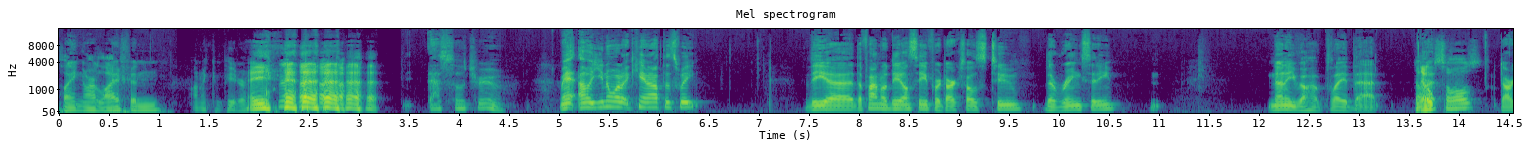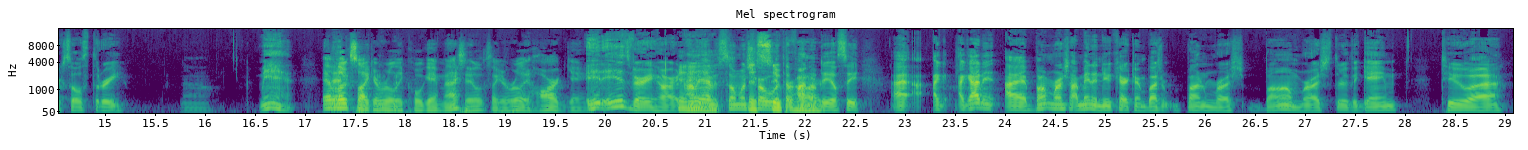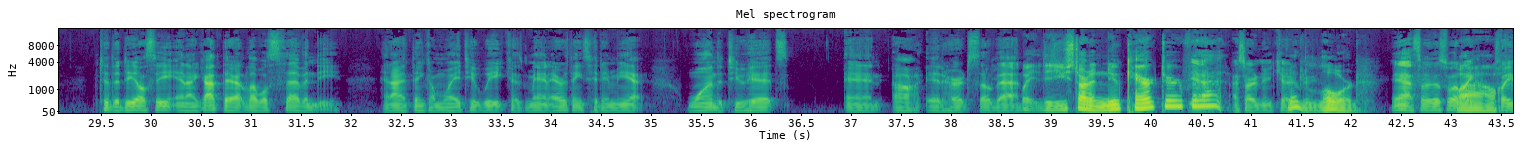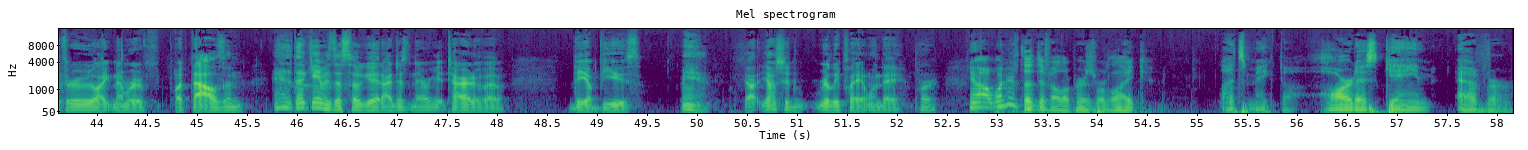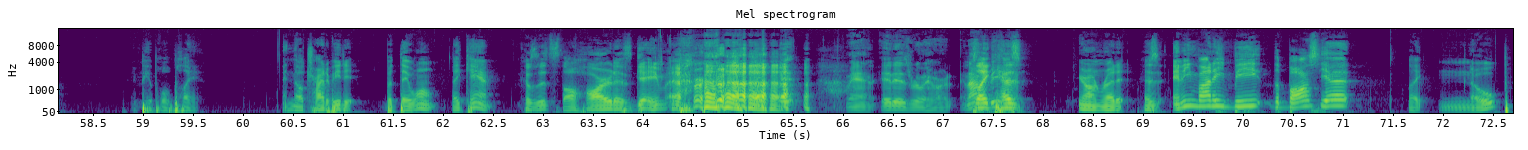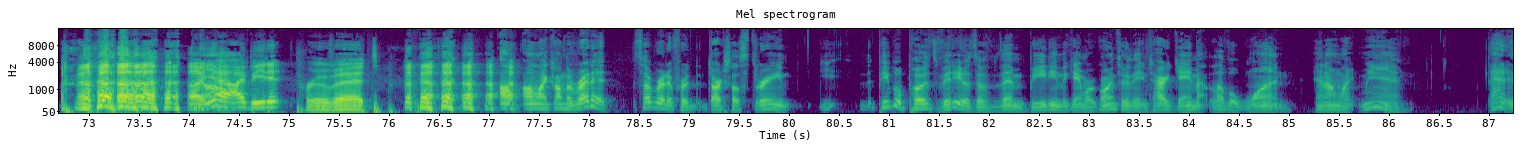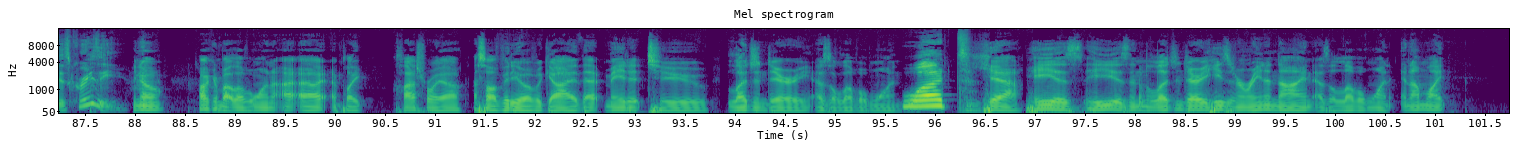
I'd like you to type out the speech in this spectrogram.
playing our life in on a computer. That's so true, man. Oh, you know what? It came out this week. The uh the final DLC for Dark Souls Two, the Ring City. None of you have played that. Dark Souls. Dark Souls Three. No, man, It that- looks like a really cool game. Actually, it looks like a really hard game. It is very hard. It I'm having so much It's trouble with the final hard. DLC. I, I I got in. I bum rush. I made a new character and bum, bum rush bum rush through the game to uh to the DLC, and I got there at level 70, and I think I'm way too weak because man, everything's hitting me at one to two hits, and oh, it hurts so bad. Wait, did you start a new character for yeah, that? I started a new character. Good lord. Yeah, so this will Wow. like play through like number a thousand. Yeah, that game is just so good. I just never get tired of uh, the abuse. Man, y'all, y'all should really play it one day. Or You know, I wonder if the developers were like, "Let's make the hardest game ever," and people will play it, and they'll try to beat it, but they won't. They can't because it's the hardest game ever. man, it is really hard. And it's like, has it. you're on Reddit? Has anybody beat the boss yet? Like, nope. uh, Yeah, I beat it. Prove it. on, on like on the Reddit subreddit for Dark Souls Three, you, people post videos of them beating the game or going through the entire game at level one, and I'm like, man, that is crazy. You know, talking about level one, I, I I play Clash Royale. I saw a video of a guy that made it to legendary as a level one. What? Yeah, he is. He is in the legendary. He's in arena nine as a level one, and I'm like,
